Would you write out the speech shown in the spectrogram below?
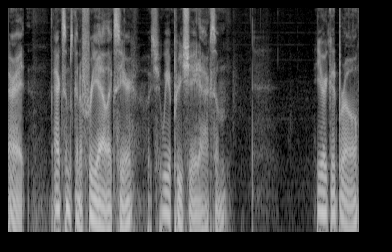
All right. Axum's going to free Alex here, which we appreciate, Axum. You're a good bro.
